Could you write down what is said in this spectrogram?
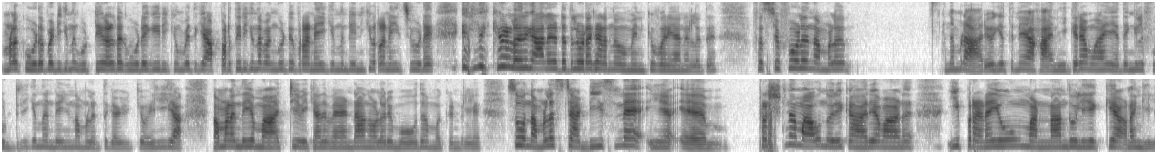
നമ്മളെ കൂടെ പഠിക്കുന്ന കുട്ടികളുടെ കൂടെയൊക്കെ ഇരിക്കുമ്പോഴത്തേക്ക് അപ്പുറത്തിരിക്കുന്ന പെൺകുട്ടി പ്രണയിക്കുന്നുണ്ട് എനിക്ക് പ്രണയിച്ചുകൂടെ എന്നൊക്കെയുള്ള ഒരു കാലഘട്ടത്തിലൂടെ കടന്നു പോകുമ്പോൾ എനിക്ക് പറയാനുള്ളത്. ഫസ്റ്റ് ഓഫ് ഓൾ നമ്മൾ നമ്മുടെ ആരോഗ്യത്തിന് ഹാനികരമായ ഏതെങ്കിലും ഫുഡ് ഇരിക്കുന്നുണ്ട് കഴിഞ്ഞാൽ നമ്മളെടുത്ത് കഴിക്കുമോ ഇല്ല. ചെയ്യും മാറ്റി വയ്ക്കുക അത് വേണ്ട എന്നുള്ളൊരു ബോധം നമുക്കുണ്ടല്ലേ? സോ നമ്മളെ സ്റ്റഡീസിനെ പ്രശ്നമാവുന്ന ഒരു കാര്യമാണ് ഈ പ്രണയവും മണ്ണാന്തൊലിയൊക്കെ ആണെങ്കിൽ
